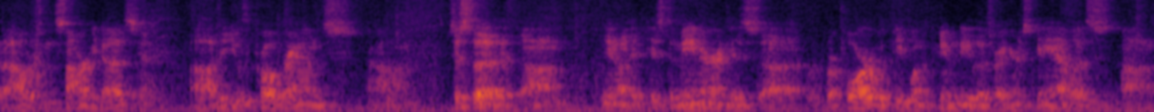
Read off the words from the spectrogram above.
the hours in the summer he does, uh, the youth programs, um, just the um, you know his demeanor and his uh, rapport with people in the community. He lives right here in Skaneateles. Um,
